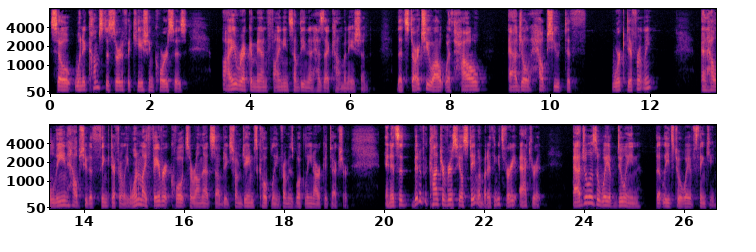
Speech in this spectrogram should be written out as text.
So when it comes to certification courses, I recommend finding something that has that combination that starts you out with how Agile helps you to th- work differently and how lean helps you to think differently. One of my favorite quotes around that subject is from James Coplien from his book Lean Architecture. And it's a bit of a controversial statement, but I think it's very accurate. Agile is a way of doing that leads to a way of thinking.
